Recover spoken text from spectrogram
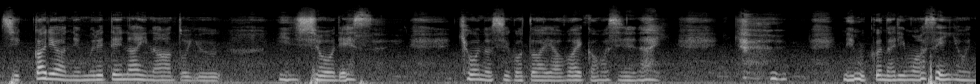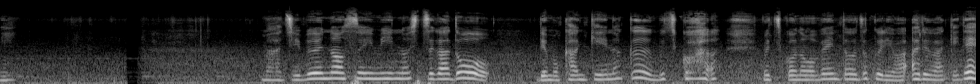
しっかりは眠れてないなという印象です。今日の仕事はやばいかもしれない。眠くなりませんように。まあ自分の睡眠の質がどうでも関係なくムチ子はムチ子のお弁当作りはあるわけで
